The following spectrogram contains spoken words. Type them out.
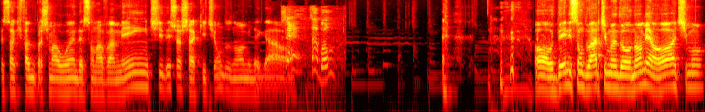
pessoal aqui falando para chamar o Anderson novamente. Deixa eu achar aqui, tinha um do nome legal. Tá bom. Ó, o Denison Duarte mandou: o nome é ótimo.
